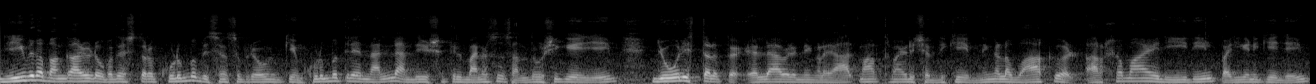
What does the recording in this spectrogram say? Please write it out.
ജീവിത പങ്കാളിയുടെ ഉപദേശത്തോടെ കുടുംബ ബിസിനസ് പുരോഗമിക്കുകയും കുടുംബത്തിലെ നല്ല അന്തരീക്ഷത്തിൽ മനസ്സ് സന്തോഷിക്കുകയും ചെയ്യും. ജോലിസ്ഥലത്ത് എല്ലാവരും നിങ്ങളെ ആത്മാർത്ഥമായിട്ട് ശ്രദ്ധിക്കുകയും നിങ്ങളുടെ വാക്കുകൾ അർഹമായ രീതിയിൽ പരിഗണിക്കുകയും ചെയ്യും.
